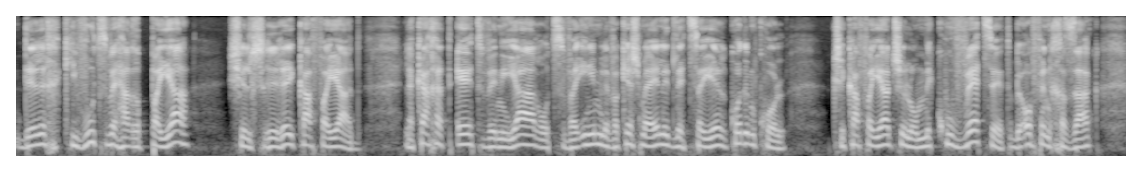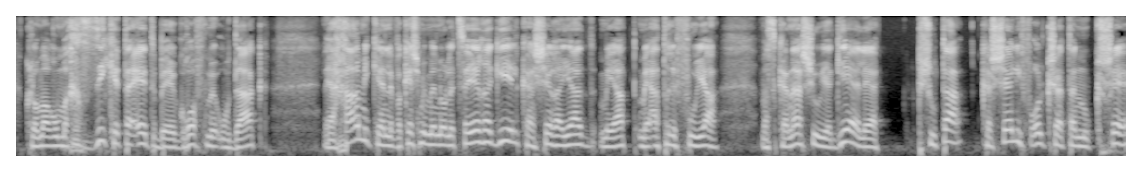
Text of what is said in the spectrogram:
דרך קיבוץ והרפייה של שרירי כף היד. לקחת עט ונייר או צבעים, לבקש מהילד לצייר קודם כל. כשכף היד שלו מכווצת באופן חזק, כלומר הוא מחזיק את העט באגרוף מהודק, לאחר מכן לבקש ממנו לצייר רגיל כאשר היד מעט, מעט רפויה. מסקנה שהוא יגיע אליה פשוטה, קשה לפעול כשאתה נוקשה,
